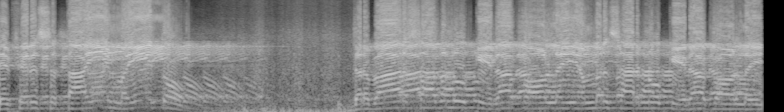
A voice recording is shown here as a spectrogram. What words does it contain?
ਤੇ ਫਿਰ 27 ਮਈ ਤੋਂ ਦਰਬਾਰ ਸਾਹਿਬ ਨੂੰ ਘੇਰਾ ਪਾਉਣ ਲਈ, ਅੰਮ੍ਰਿਤਸਰ ਨੂੰ ਘੇਰਾ ਪਾਉਣ ਲਈ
